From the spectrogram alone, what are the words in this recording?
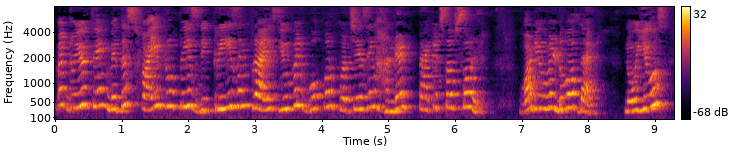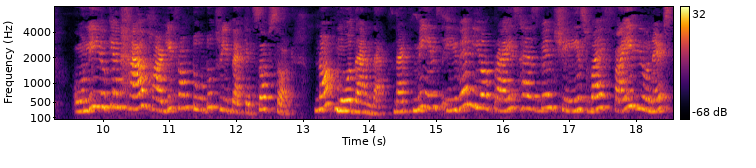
But do you think with this 5 rupees decrease in price, you will go for purchasing 100 packets of salt? What you will do of that? No use. Only you can have hardly from 2 to 3 packets of salt. Not more than that. That means even your price has been changed by 5 units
